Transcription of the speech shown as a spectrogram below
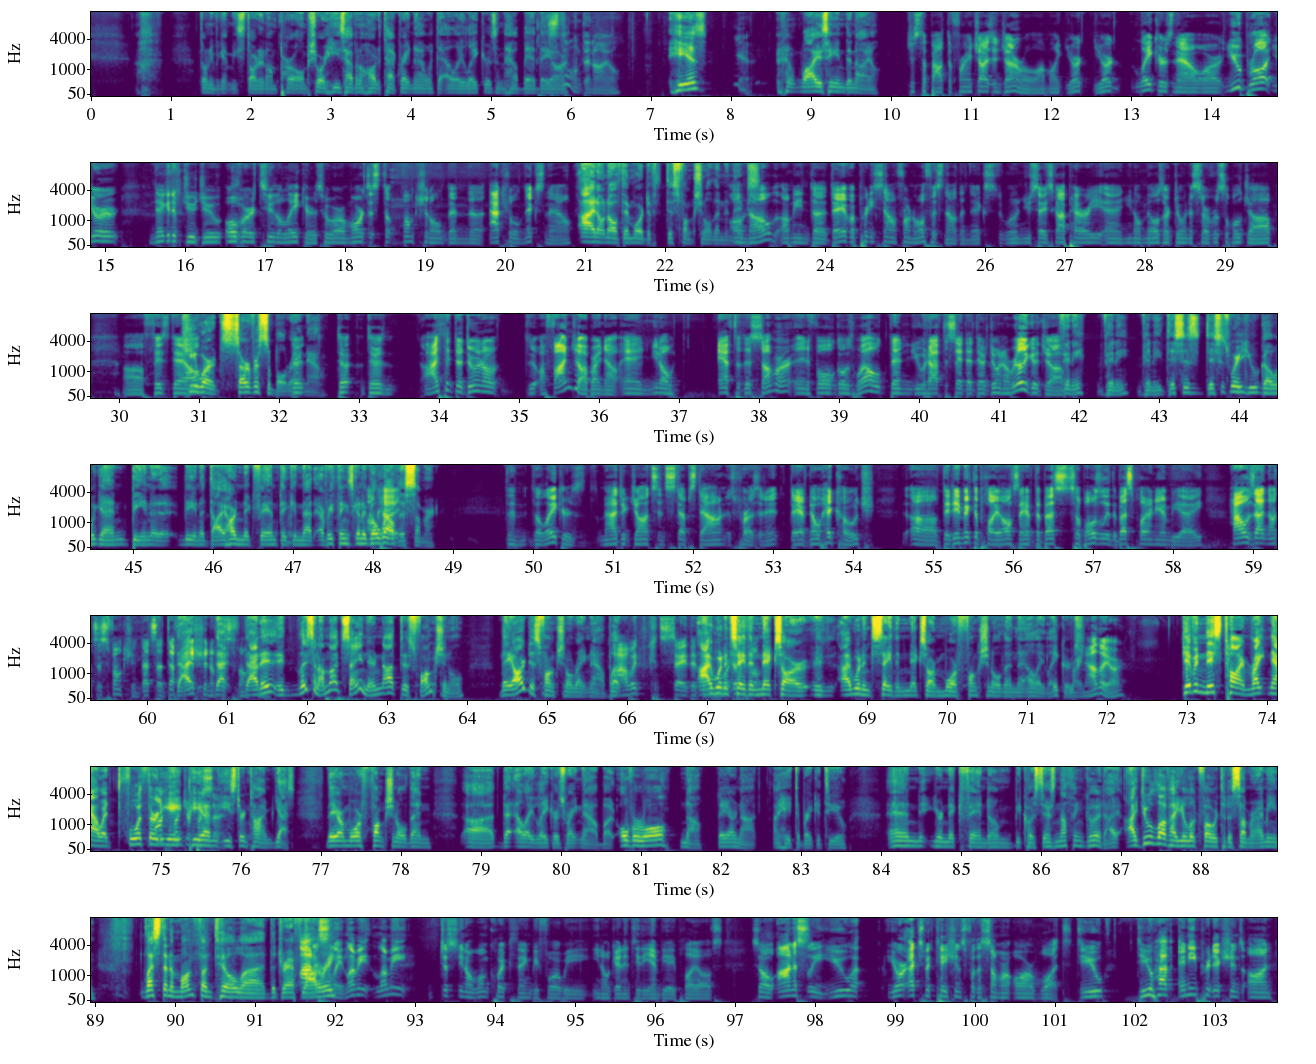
Don't even get me started on Pearl. I'm sure he's having a heart attack right now with the LA Lakers and how bad they are. Still in denial. He is. Yeah. Why is he in denial? Just about the franchise in general. I'm like, your your Lakers now, or you brought your negative juju over to the Lakers, who are more dysfunctional than the actual Knicks now. I don't know if they're more dif- dysfunctional than the Oh Knicks. no! I mean, the, they have a pretty sound front office now. The Knicks, when you say Scott Perry and you know Mills are doing a serviceable job, uh, Fizdale. Keyword serviceable right they're- now. They're, they're, I think they're doing a, a fine job right now. And, you know, after this summer, and if all goes well, then you would have to say that they're doing a really good job. Vinny, Vinny, Vinny. This is this is where you go again, being a being a diehard Knick fan, thinking that everything's going to go well this summer. The, the Lakers, Magic Johnson steps down as president. They have no head coach. Uh, they didn't make the playoffs. They have the best, supposedly the best player in the NBA. How is that not dysfunction? That's the That definition of that, dysfunction. that is. It, listen, I'm not saying they're not dysfunctional. They are dysfunctional right now, but I would say that. I wouldn't say the Knicks are. I wouldn't say the Knicks are more functional than the LA Lakers. Right now, they are. Given this time, right now at 4:38 p.m. Eastern time, yes, they are more functional than uh, the LA Lakers right now. But overall, no, they are not. I hate to break it to you, and your Knick fandom because there's nothing good. I, I do love how you look forward to the summer. I mean, less than a month until uh, the draft lottery. Honestly, let me let me just you know one quick thing before we you know get into the NBA playoffs. So honestly, you your expectations for the summer are what? Do you do you have any predictions on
